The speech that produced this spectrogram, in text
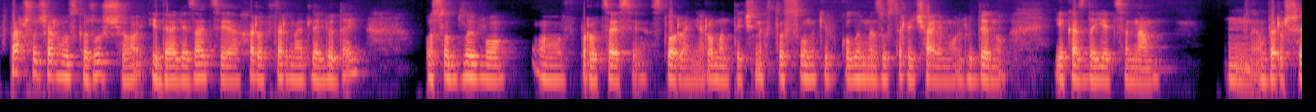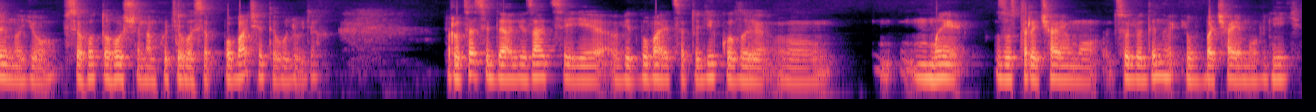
В першу чергу скажу, що ідеалізація характерна для людей, особливо в процесі створення романтичних стосунків, коли ми зустрічаємо людину, яка здається нам вершиною всього того, що нам хотілося б побачити у людях. Процес ідеалізації відбувається тоді, коли ми зустрічаємо цю людину і вбачаємо в ній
